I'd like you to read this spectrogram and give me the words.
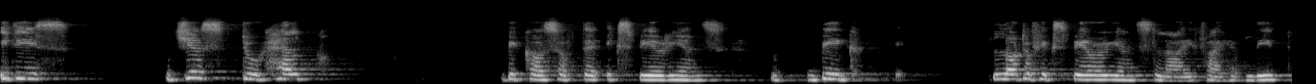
it is just to help because of the experience, big, lot of experience life I have lived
